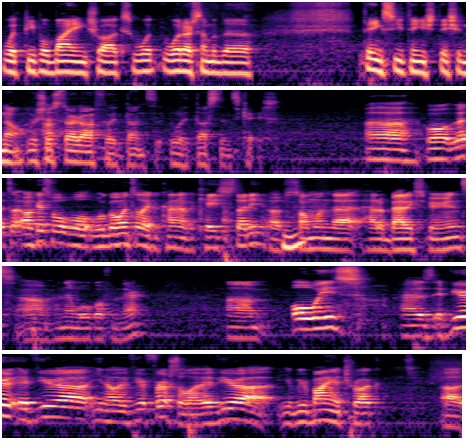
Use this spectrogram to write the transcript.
with people buying trucks? What what are some of the things you think they should know? We should start off with Dunst- with Dustin's case. Uh, well, let's. I guess we'll, we'll we'll go into like a kind of a case study of Mhm. someone that had a bad experience, um, and then we'll go from there. Um, always, as if you're if you're uh, you know if you're first of all if you're uh, if you're buying a truck, uh,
